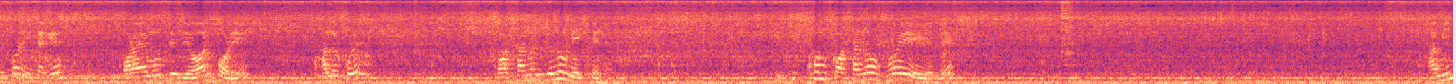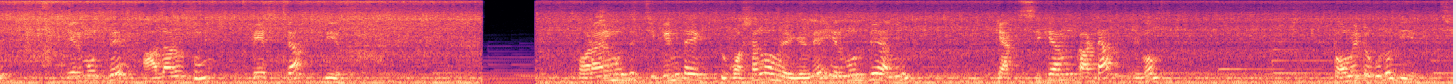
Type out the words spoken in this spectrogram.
এরপর এটাকে কড়াইয়ের মধ্যে দেওয়ার পরে ভালো করে কষানোর জন্য মেখে নেব। কিছুক্ষণ কষানো হয়ে গেলে আমি এর মধ্যে আদা রসুন পেস্টটা দিয়ে দেবো। কড়াইয়ের মধ্যে চিকেনটা একটু কষানো হয়ে গেলে এর মধ্যে আমি ক্যাপসিকাম কাটা এবং টমেটোগুলো দিয়ে দিচ্ছি।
